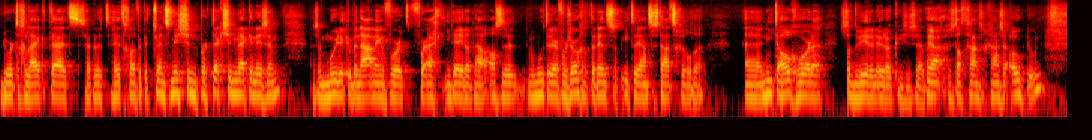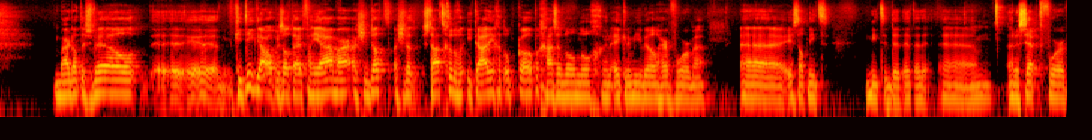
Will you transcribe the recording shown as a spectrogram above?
door tegelijkertijd, ze hebben het heet geloof ik het Transmission Protection Mechanism. Dat is een moeilijke benaming voor het voor eigenlijk het idee dat nou, als de, we moeten ervoor zorgen dat de rentes op Italiaanse staatsschulden uh, niet te hoog worden, zodat we weer een eurocrisis hebben. Ja. Dus dat gaan, gaan ze ook doen. Maar dat is wel. Uh, kritiek daarop is altijd van ja, maar als je dat, als je dat staatsschulden van Italië gaat opkopen, gaan ze dan nog hun economie wel hervormen? Uh, is dat niet, niet de, de, een recept voor,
